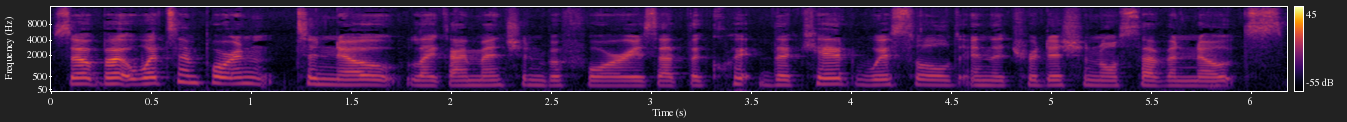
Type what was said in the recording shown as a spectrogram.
So, but what's important to note, like I mentioned before, is that the qui- the kid whistled in the traditional seven notes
